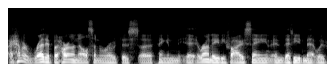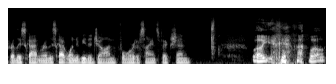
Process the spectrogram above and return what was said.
I haven't read it, but Harlan Ellison wrote this uh, thing in uh, around '85, saying and that he'd met with Ridley Scott, and Ridley Scott wanted to be the John Ford of science fiction. Well, yeah, well,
